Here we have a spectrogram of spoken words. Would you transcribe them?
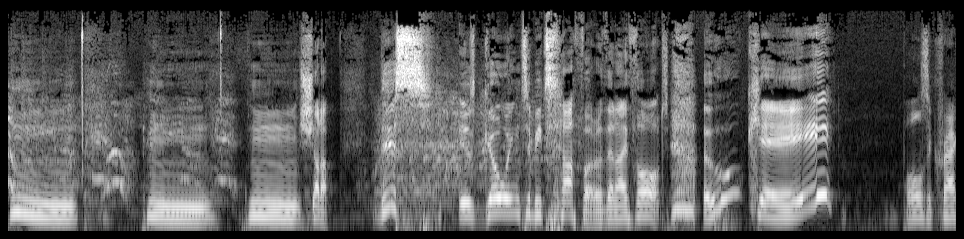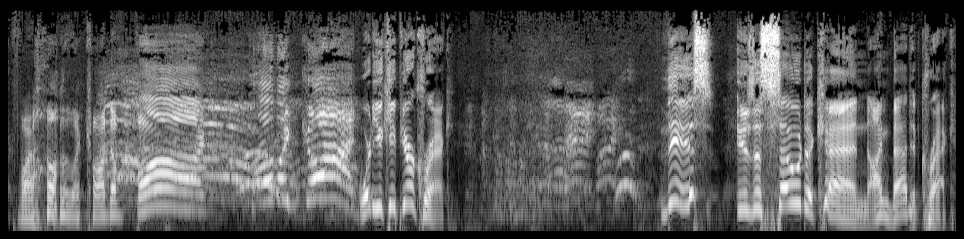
Hmm. Hmm. Hmm. Shut up. This is going to be tougher than I thought. Okay. Pulls a crack vial out of the condom. Fuck! Oh my god! Where do you keep your crack? This is a soda can. I'm bad at crack.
